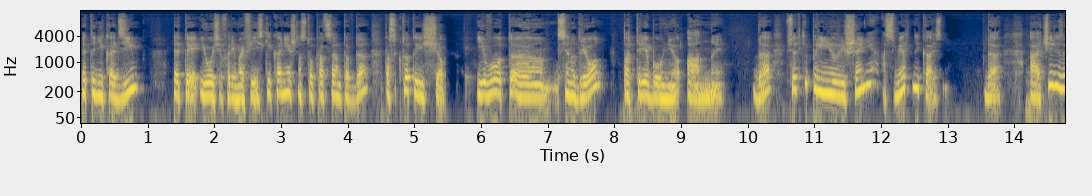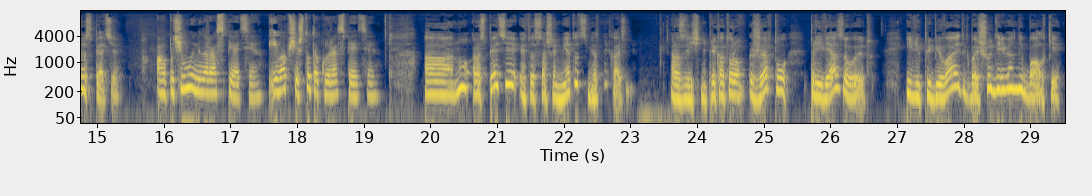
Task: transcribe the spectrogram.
Это Никодим, это Иосиф Аримофейский, конечно, сто процентов, да, кто-то еще. И вот э, Синодрион по требованию Анны, да, все-таки принял решение о смертной казни, да, а через распятие. А почему именно распятие? И вообще, что такое распятие? А, ну, распятие – это, Саша, метод смертной казни различный, при котором жертву привязывают или прибивают к большой деревянной балке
